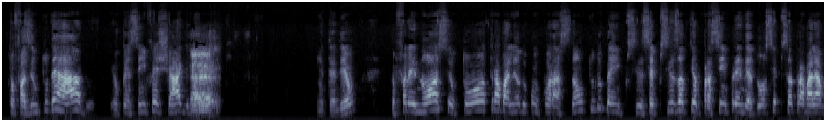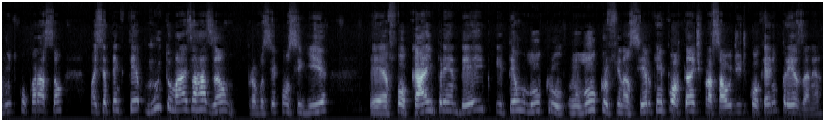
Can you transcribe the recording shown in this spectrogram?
estou fazendo tudo errado. Eu pensei em fechar. É. Entendeu? Eu falei, nossa, eu estou trabalhando com o coração, tudo bem. Você precisa ter, para ser empreendedor, você precisa trabalhar muito com o coração, mas você tem que ter muito mais a razão para você conseguir é, focar, empreender e, ter um lucro, um lucro financeiro que é importante para a saúde de qualquer empresa, né?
